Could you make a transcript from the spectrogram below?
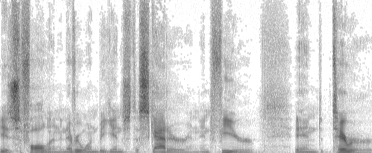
is fallen, and everyone begins to scatter in, in fear and terror.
